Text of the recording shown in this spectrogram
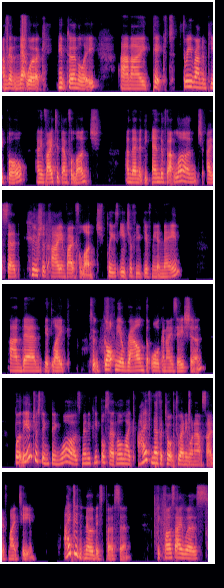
I'm going to network internally. And I picked three random people and invited them for lunch and then at the end of that lunch, I said, Who should I invite for lunch? Please, each of you give me a name. And then it like so it got me around the organization. But the interesting thing was, many people said, Oh, like, I've never talked to anyone outside of my team. I didn't know this person because I was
